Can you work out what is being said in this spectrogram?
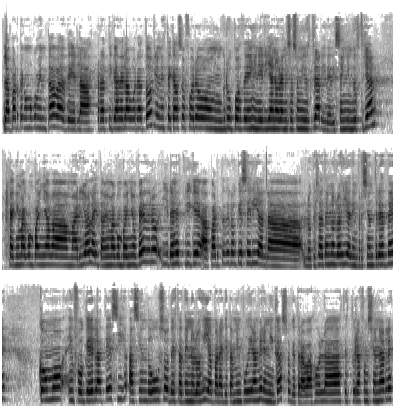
La parte, como comentaba, de las prácticas de laboratorio, en este caso fueron grupos de ingeniería en organización industrial y de diseño industrial, que aquí me acompañaba Mariola y también me acompañó Pedro, y les expliqué, aparte de lo que sería la, lo que es la tecnología de impresión 3D, cómo enfoqué la tesis haciendo uso de esta tecnología para que también pudieran ver en mi caso que trabajo las texturas funcionales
